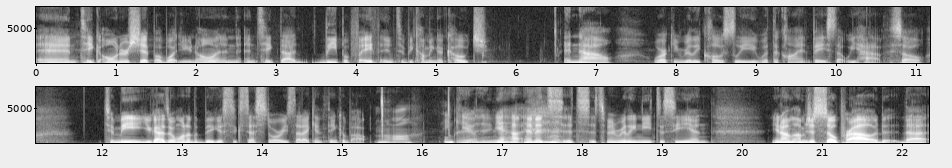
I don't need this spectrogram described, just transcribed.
and take ownership of what you know and and take that leap of faith into becoming a coach. And now working really closely with the client base that we have. So to me, you guys are one of the biggest success stories that I can think about. Oh, thank you. And, and yeah, and it's it's it's been really neat to see, and you know, I'm I'm just so proud that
